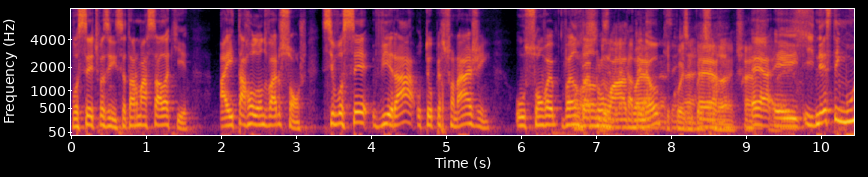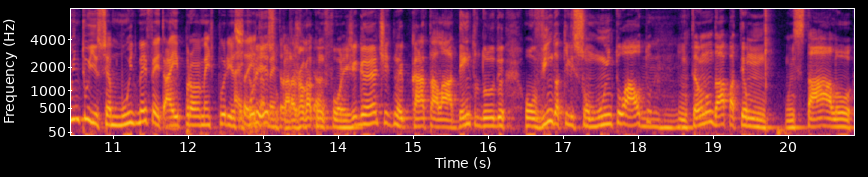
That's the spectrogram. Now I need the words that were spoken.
Você, tipo assim, você tá numa sala aqui, aí tá rolando vários sons. Se você virar o teu personagem, o som vai, vai Vai andando. pra um lado, entendeu? é. Que coisa é. impressionante. É, e, e nesse tem muito isso, é muito bem feito. Aí provavelmente por isso É, aí. Por isso, então o cara tá joga com um fone gigante, o cara tá lá dentro do, do- ouvindo aquele som muito alto, então não dá pra ter um, um instalo,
